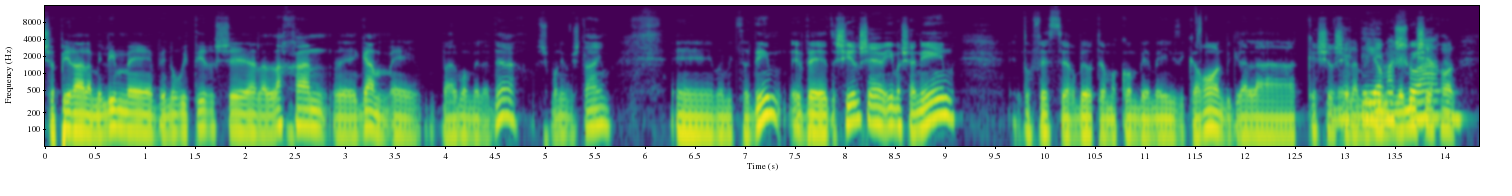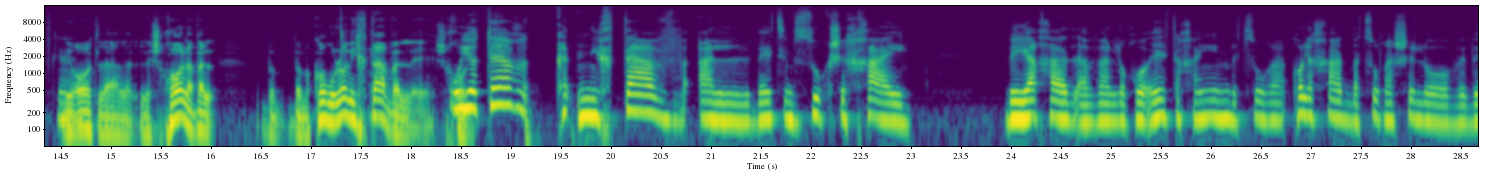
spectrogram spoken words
שפירא על המילים אה, ונורית הירש אה, על הלחן, וגם אה, באלבום אל הדרך, 82, אה, במצעדים, וזה שיר שעם השנים תופס הרבה יותר מקום בימי זיכרון, בגלל הקשר של המילים, למי שיכול גם, כן. לראות לשכול, אבל במקור הוא לא נכתב על שכול. הוא יותר נכתב על בעצם זוג שחי ביחד, אבל רואה את החיים בצורה, כל אחד בצורה שלו, וב,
